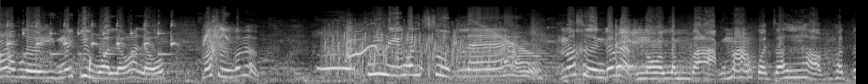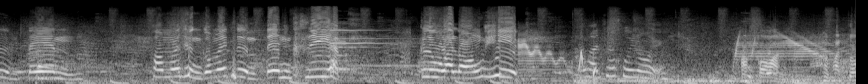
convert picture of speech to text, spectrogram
มากเลย อีกไม่กี่วันแล้วอะแล้วเมื่อคืนก็แบบพรุ่งนี้วันศุกร์แล้ว เมื่อคืนก็แบบนอนลำบากมากกว่าจะหลับเพราะตื่นเต้น พอมาถึงก็ไม่ตื่นเต้นเครียด กลัวร้องผิดพัดช่วยคุยหน่อย พักก่อนถ้าพัดก็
